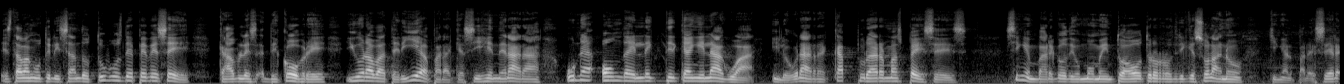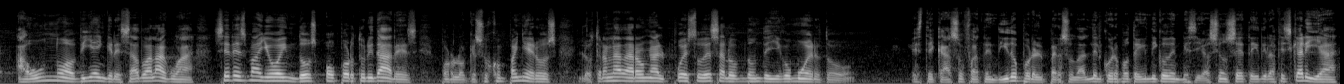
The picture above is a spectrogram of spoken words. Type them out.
estaban utilizando tubos de PVC, cables de cobre y una batería para que así generara una onda eléctrica en el agua y lograr capturar más peces. Sin embargo, de un momento a otro, Rodríguez Solano, quien al parecer aún no había ingresado al agua, se desmayó en dos oportunidades, por lo que sus compañeros lo trasladaron al puesto de salud donde llegó muerto. Este caso fue atendido por el personal del Cuerpo Técnico de Investigación y de la Fiscalía,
